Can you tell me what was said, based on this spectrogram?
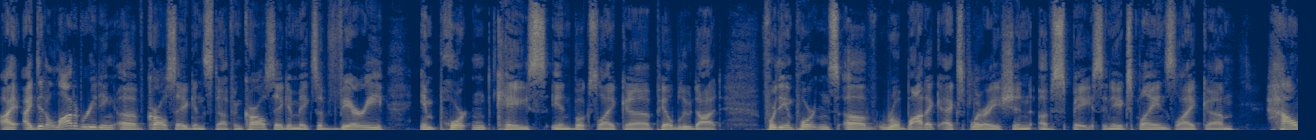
I, I did a lot of reading of Carl Sagan stuff, and Carl Sagan makes a very important case in books like uh, Pale Blue Dot for the importance of robotic exploration of space, and he explains like um, how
